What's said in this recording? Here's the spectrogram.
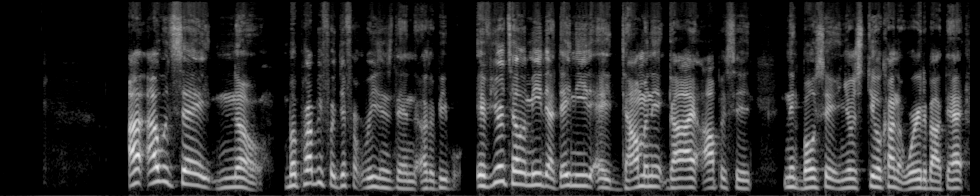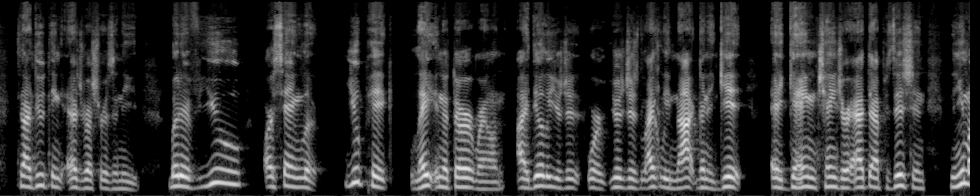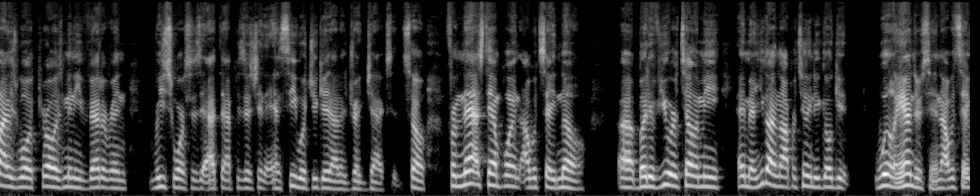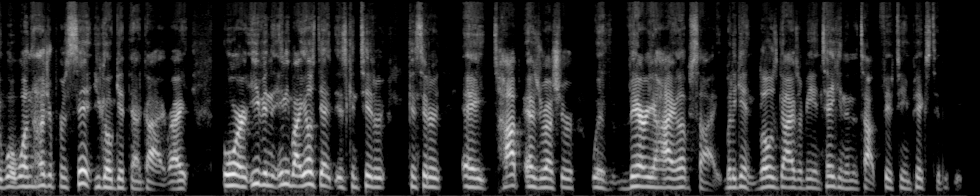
I, I would say no, but probably for different reasons than other people. If you're telling me that they need a dominant guy opposite Nick Bosa and you're still kind of worried about that, then I do think edge rusher is a need. But if you are saying, look, you pick late in the third round, ideally you're just or you're just likely not going to get a game changer at that position, then you might as well throw as many veteran resources at that position and see what you get out of Drake Jackson. So from that standpoint, I would say no. Uh, but if you were telling me, hey man, you got an opportunity to go get Will Anderson, I would say, well, 100% you go get that guy, right? Or even anybody else that is considered considered a top edge rusher with very high upside. But again, those guys are being taken in the top 15 picks typically.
